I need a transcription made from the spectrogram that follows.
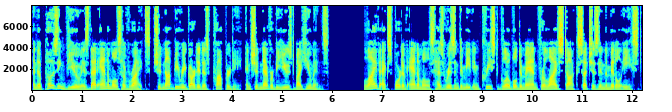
An opposing view is that animals have rights, should not be regarded as property, and should never be used by humans. Live export of animals has risen to meet increased global demand for livestock such as in the Middle East.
